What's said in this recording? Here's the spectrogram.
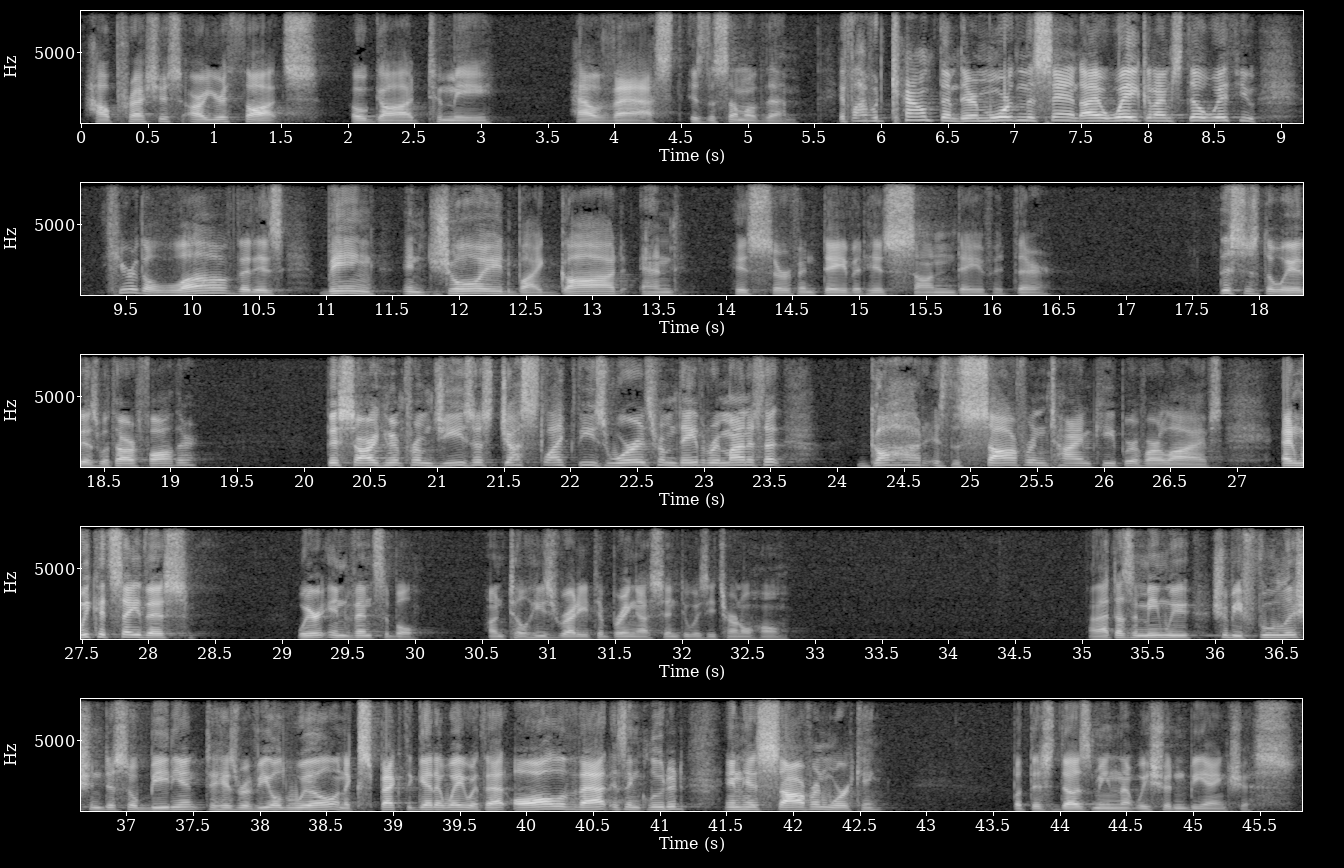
How precious are your thoughts, O God, to me. How vast is the sum of them. If I would count them, they're more than the sand. I awake and I'm still with you. Hear the love that is being enjoyed by God and his servant David, his son David, there. This is the way it is with our Father. This argument from Jesus, just like these words from David, remind us that God is the sovereign timekeeper of our lives. And we could say this we're invincible until He's ready to bring us into His eternal home. Now, that doesn't mean we should be foolish and disobedient to His revealed will and expect to get away with that. All of that is included in His sovereign working. But this does mean that we shouldn't be anxious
